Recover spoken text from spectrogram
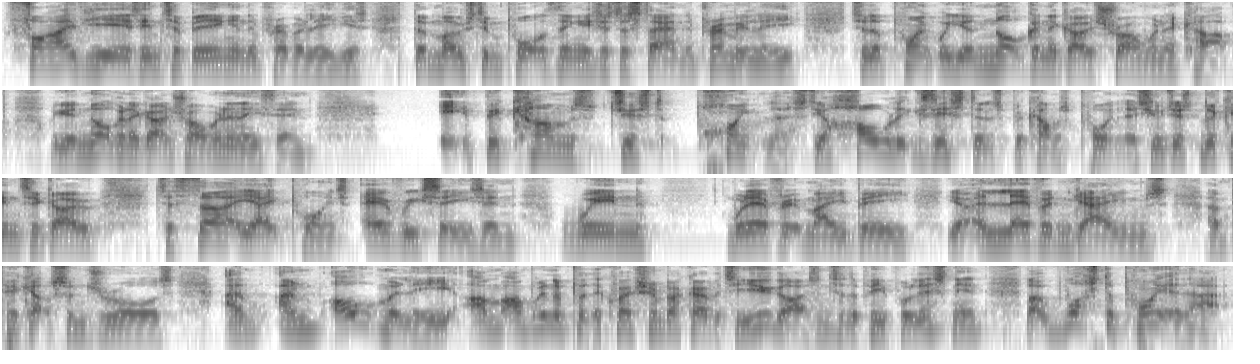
five years into being in the Premier League is the most important thing is just to stay in the Premier League, to the point where you're not going to go try and win a cup or you're not going to go and try and win anything. It becomes just pointless. Your whole existence becomes pointless. You're just looking to go to 38 points every season, win whatever it may be, you know, 11 games and pick up some draws. And, and ultimately, I'm, I'm going to put the question back over to you guys and to the people listening. Like, what's the point of that?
